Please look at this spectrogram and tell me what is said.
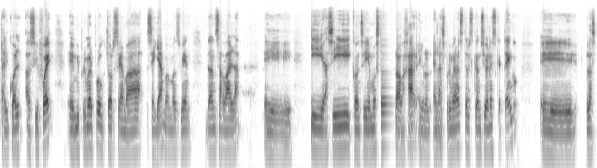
Tal cual, así fue. mi primer productor se llama, se llama más bien Dan Zavala. y así conseguimos trabajar en las primeras tres canciones que tengo. Eh, las,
